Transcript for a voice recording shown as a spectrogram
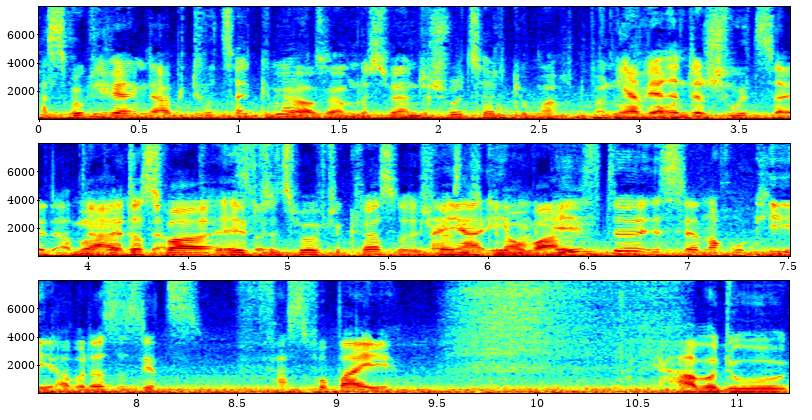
Hast du wirklich während der Abiturzeit gemacht? Ja, wir haben das während der Schulzeit gemacht. Ja, während der. Schulzeit. Aber während das war Abiturzeit. 11., 12. Klasse. Ich weiß naja, nicht genau eben, wann. 11. ist ja noch okay, aber das ist jetzt fast vorbei. Ja, aber du,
